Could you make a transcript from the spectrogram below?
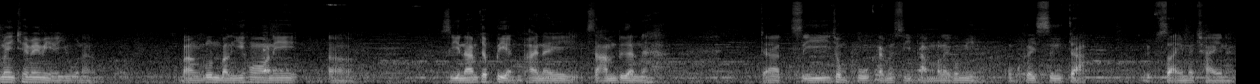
ไม่ใช่ไม่มีอายุนะ บางรุ่นบางยี่ห้อนี่สีน้ำจะเปลี่ยนภายใน3เดือนนะ จากสีชมพูกลายเป็นสีดำอะไรก็มีนะผมเคยซื้อจากเว็บไซต์มาใช้นะ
